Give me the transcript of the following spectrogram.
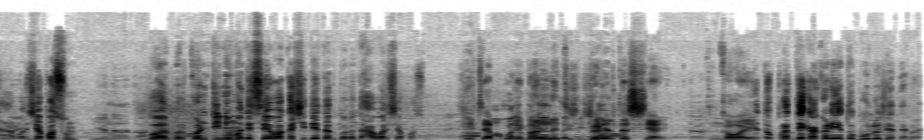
दहा वर्षापासून? बर बर. कंटिन्यू मध्ये सेवा कशी देतात बरं दहा वर्षापासून? हीच पुढे बांधण्याची घडेल तशी आहे. कवा येतो प्रत्येकाकडे येतो बोलू द्या त्यांना.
